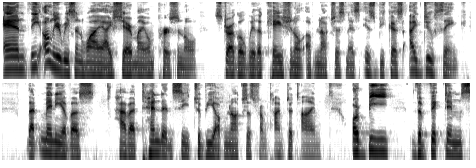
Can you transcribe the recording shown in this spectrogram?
And the only reason why I share my own personal struggle with occasional obnoxiousness is because I do think that many of us have a tendency to be obnoxious from time to time or be the victims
